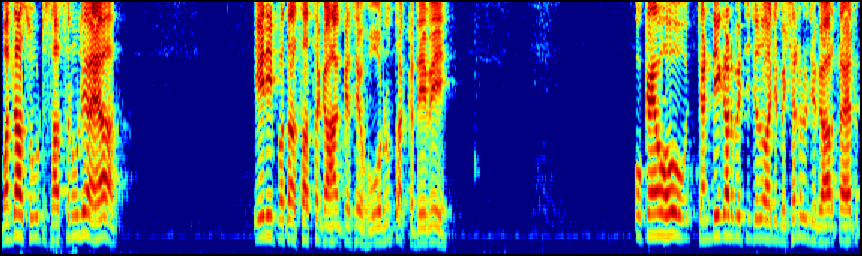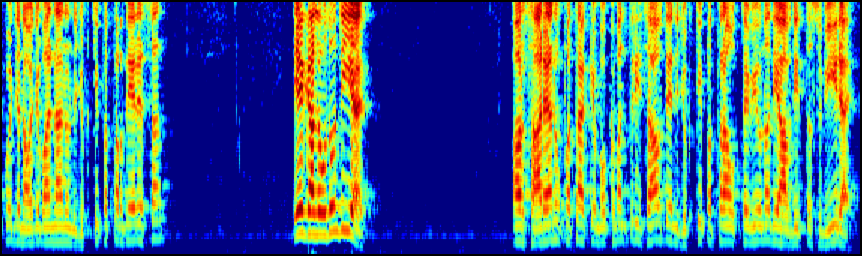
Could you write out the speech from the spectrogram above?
ਬੰਦਾ ਸੂਟ ਸੱਸ ਨੂੰ ਲਿਆਇਆ, ਇਹ ਨਹੀਂ ਪਤਾ ਸੱਸ ਗਾਹਾਂ ਕਿਸੇ ਹੋਰ ਨੂੰ ਧੱਕ ਦੇਵੇ। ਉਹ ਕਹੇ ਉਹ ਚੰਡੀਗੜ੍ਹ ਵਿੱਚ ਜਦੋਂ ਅੱਜ ਮਿਸ਼ਨ ਰੁਜ਼ਗਾਰ ਤਹਿਤ ਕੁਝ ਨੌਜਵਾਨਾਂ ਨੂੰ ਨਿਯੁਕਤੀ ਪੱਤਰ ਦੇ ਰਹੇ ਸਨ, ਇਹ ਗੱਲ ਉਦੋਂ ਦੀ ਹੈ ਔਰ ਸਾਰਿਆਂ ਨੂੰ ਪਤਾ ਕਿ ਮੁੱਖ ਮੰਤਰੀ ਸਾਹਿਬ ਦੇ ਨਿਯੁਕਤੀ ਪੱਤਰਾਂ ਉੱਤੇ ਵੀ ਉਹਨਾਂ ਦੀ ਆਪਦੀ ਤਸਵੀਰ ਹੈ।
